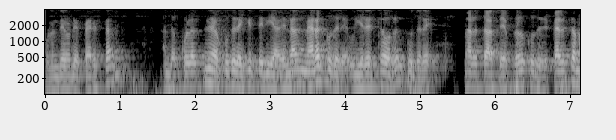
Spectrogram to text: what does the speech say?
குழந்தையுடைய பெருசம் அந்த குல இந்த குதிரைக்கு தெரியாது. என்றால் மரக்குதிரை உயிரற்ற ஒரு குதிரை. மரத்தால் செய்யப்பட்ட குதிரை. பெருசம்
